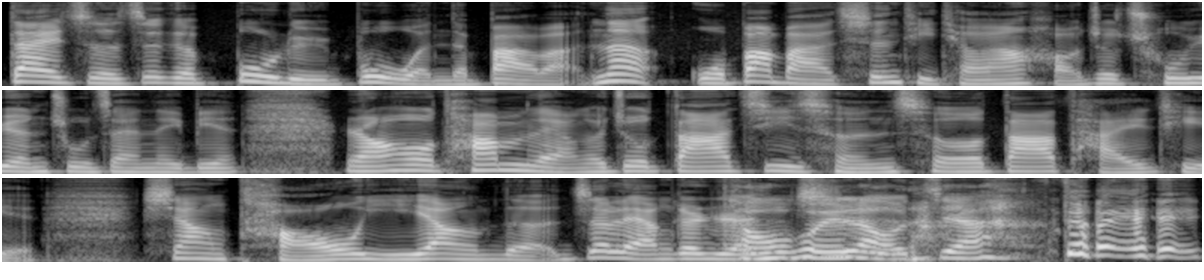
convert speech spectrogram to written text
带着这个步履不稳的爸爸，那我爸爸身体调养好就出院住在那边，然后他们两个就搭计程车、搭台铁，像逃一样的这两个人逃回老家，对，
